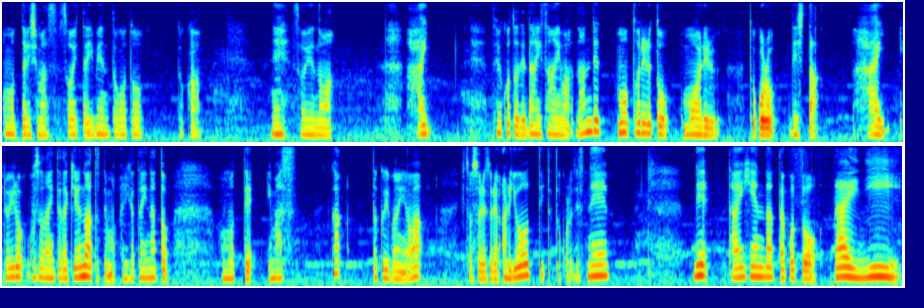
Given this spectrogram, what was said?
思ったりします。そういったイベントごととか、ね、そういうのは。はい。ということで第3位は何でも取れると思われるところでした。はい。いろいろご相談いただけるのはとてもありがたいなと思っていますが、得意分野は人それぞれあるよっていったところですね。で、大変だったこと第2位。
